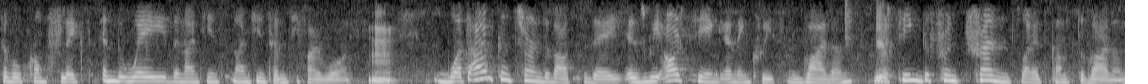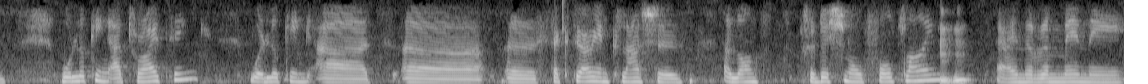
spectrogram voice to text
civil conflict in the way the 19, 1975 was. Mm. What I'm concerned about today is we are seeing an increase in violence. Yeah. We're seeing different trends when it comes to violence. We're looking at rioting. We're looking at uh, uh, sectarian clashes along traditional fault lines. Mhm. يعني الرمانة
